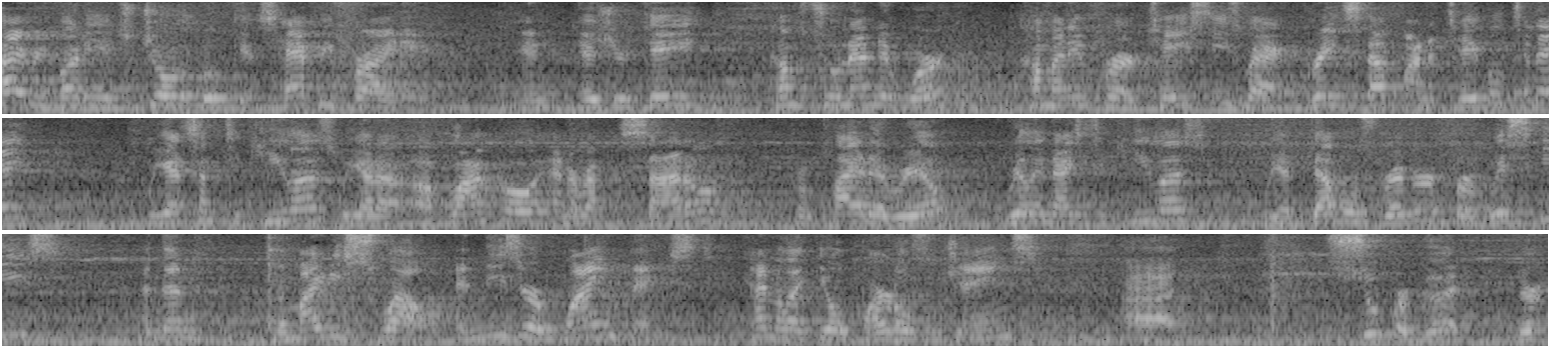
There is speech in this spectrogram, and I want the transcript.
Hi everybody, it's Joe Lukas. Happy Friday. And as your day comes to an end at work, coming in for our tastings. We got great stuff on the table today. We got some tequilas. We got a, a Blanco and a Reposado from Playa del Rio. Really nice tequilas. We have Devil's River for whiskeys. And then the Mighty Swell. And these are wine based, kind of like the old Bartles and Jaymes. Uh, super good. They're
